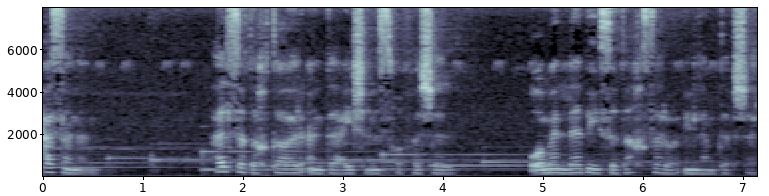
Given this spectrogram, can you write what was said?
حسنا. هل ستختار أن تعيش نصف فشل؟ وما الذي ستخسر إن لم تفشل؟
